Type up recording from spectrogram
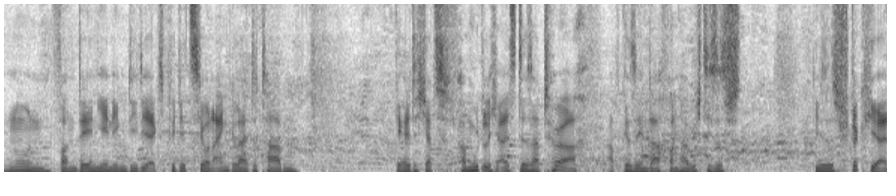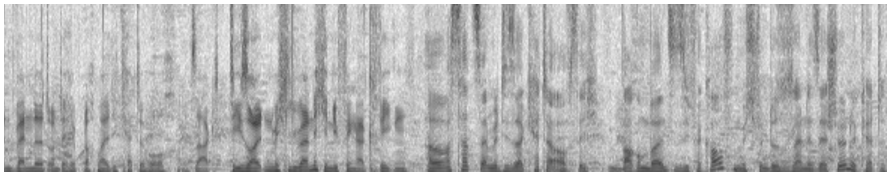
nun, von denjenigen, die die Expedition eingeleitet haben, gelte ich jetzt vermutlich als Deserteur. Abgesehen davon habe ich dieses, dieses Stück hier entwendet und er hebt nochmal die Kette hoch und sagt, die sollten mich lieber nicht in die Finger kriegen. Aber was hat's denn mit dieser Kette auf sich? Warum wollen Sie sie verkaufen? Ich finde, das ist eine sehr schöne Kette.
